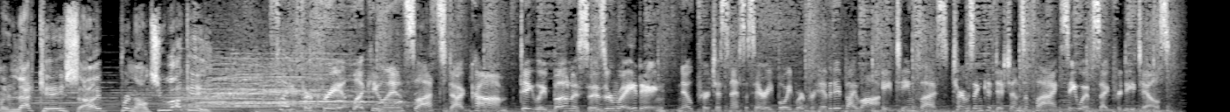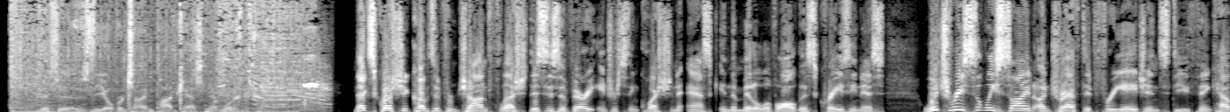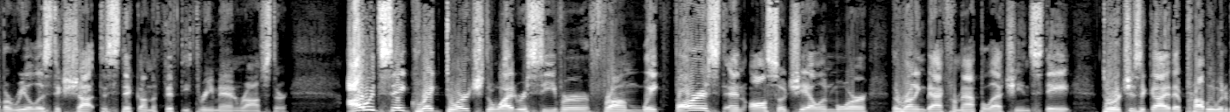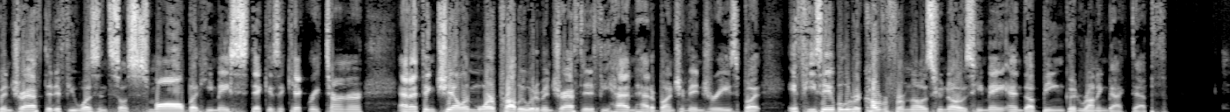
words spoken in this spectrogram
In that case, I pronounce you lucky. Play for free at LuckyLandSlots.com. Daily bonuses are waiting. No purchase necessary. Void where prohibited by law. 18 plus. Terms and conditions apply. See website for details. This is the Overtime Podcast Network. Next question comes in from John Flesh. This is a very interesting question to ask in the middle of all this craziness. Which recently signed undrafted free agents do you think have a realistic shot to stick on the 53 man roster? I would say Greg Dortch, the wide receiver from Wake Forest, and also Jalen Moore, the running back from Appalachian State. Dortch is a guy that probably would have been drafted if he wasn't so small, but he may stick as a kick returner. And I think Jalen Moore probably would have been drafted if he hadn't had a bunch of injuries. But if he's able to recover from those, who knows? He may end up being good running back depth.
